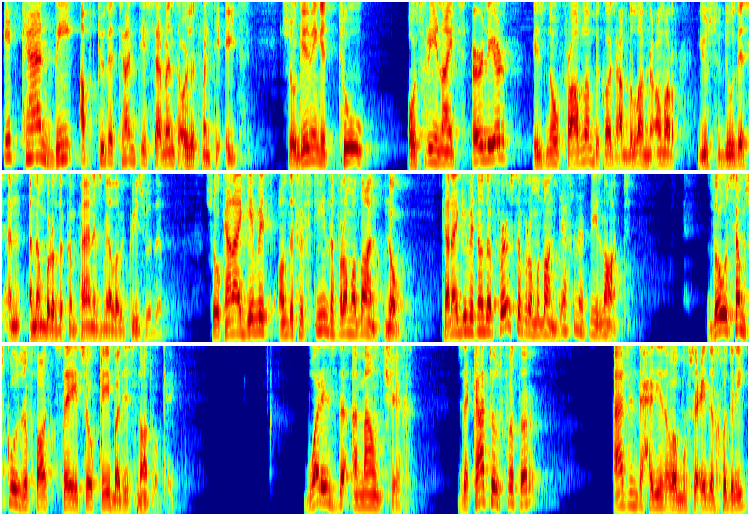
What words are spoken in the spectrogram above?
it can be up to the 27th or the 28th. So giving it two or three nights earlier is no problem because Abdullah ibn Umar used to do this and a number of the companions, may Allah be pleased with them. So can I give it on the 15th of Ramadan? No. Can I give it on the 1st of Ramadan? Definitely not. Though some schools of thought say it's okay, but it's not okay. What is the amount, Sheikh? Zakatul Fitr, as in the hadith of Abu Sa'id al-Khudri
